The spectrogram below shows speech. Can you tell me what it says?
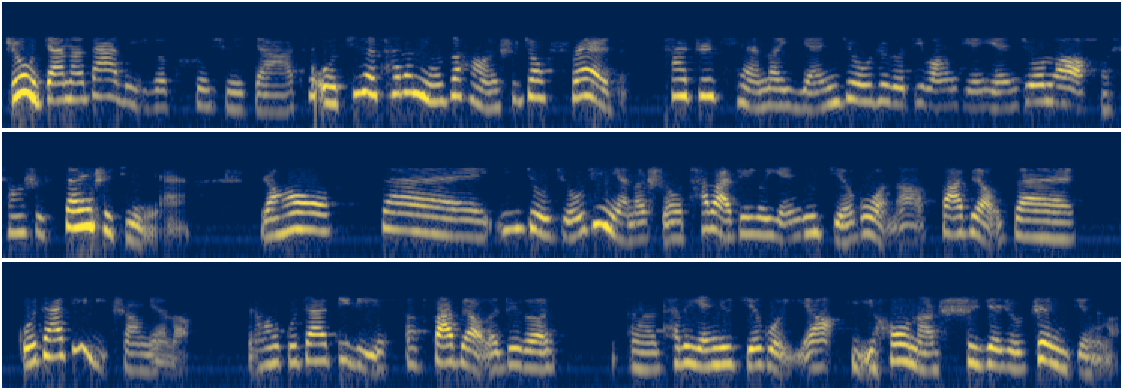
只有加拿大的一个科学家，我记得他的名字好像是叫 Fred。他之前呢研究这个帝王蝶，研究了好像是三十几年，然后在一九九几年的时候，他把这个研究结果呢发表在国家地理上面了。然后国家地理呃发表了这个，嗯，他的研究结果一样以后呢，世界就震惊了，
